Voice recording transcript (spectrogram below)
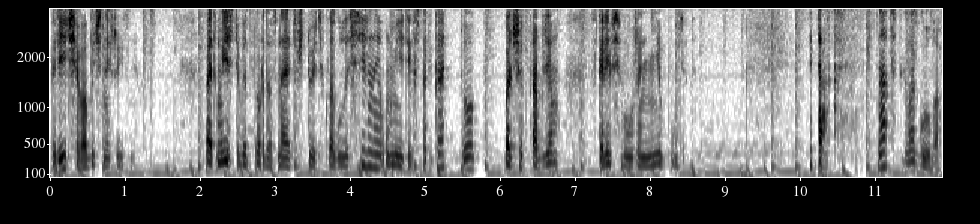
речи, в обычной жизни. Поэтому, если вы твердо знаете, что эти глаголы сильные, умеете их спрягать, то больших проблем, скорее всего, уже не будет. Итак, 15 глаголов.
